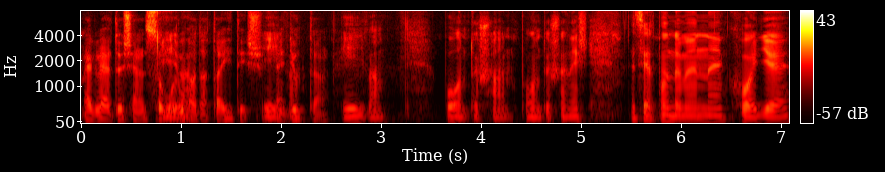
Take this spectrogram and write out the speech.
meglehetősen szomorú adatait is Így egyúttal? Van. Így van. Pontosan, pontosan. És ezért mondom önnek, hogy,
